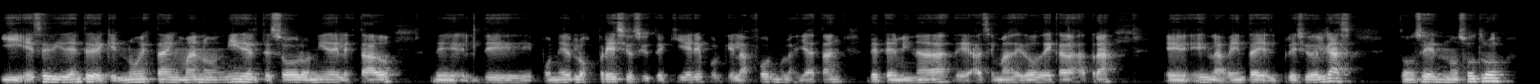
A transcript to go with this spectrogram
Y es evidente de que no está en manos ni del Tesoro ni del Estado de, poner los precios, si usted quiere, porque las fórmulas ya están determinadas de hace más de dos décadas atrás eh, en la venta y el precio del gas. Entonces, nosotros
